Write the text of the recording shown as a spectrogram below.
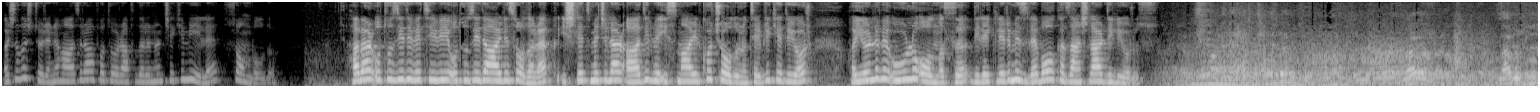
Açılış töreni hatıra fotoğraflarının çekimiyle son buldu. Haber 37 ve TV 37 ailesi olarak işletmeciler Adil ve İsmail Koçoğlu'nu tebrik ediyor, hayırlı ve uğurlu olması dileklerimizle bol kazançlar diliyoruz. Ne yapıyorsunuz?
